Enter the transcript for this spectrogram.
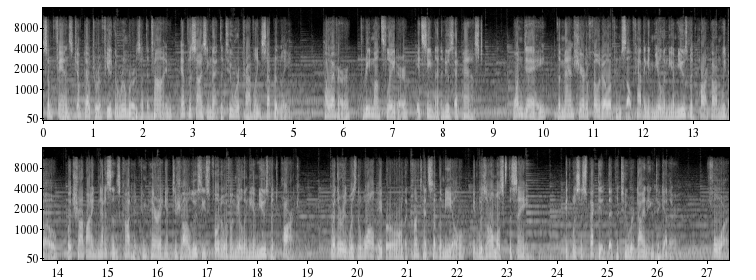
some fans jumped out to refute the rumors at the time, emphasizing that the two were traveling separately. However, three months later, it seemed that the news had passed. One day, the man shared a photo of himself having a meal in the amusement park on Weibo, but sharp-eyed netizens caught him comparing it to Zhao Lusi's photo of a meal in the amusement park. Whether it was the wallpaper or the contents of the meal, it was almost the same. It was suspected that the two were dining together. 4.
